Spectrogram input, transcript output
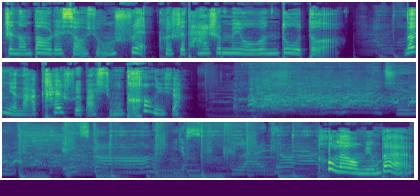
只能抱着小熊睡。可是它是没有温度的，那你拿开水把熊烫一下。后来我明白，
